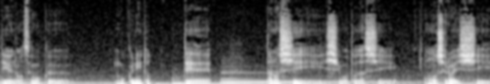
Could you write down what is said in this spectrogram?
ていうのはすごく僕にとって楽しい仕事だし面白いし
